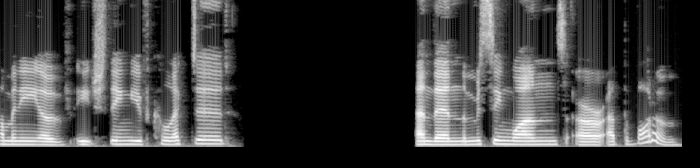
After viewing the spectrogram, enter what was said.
how many of each thing you've collected. And then the missing ones are at the bottom.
